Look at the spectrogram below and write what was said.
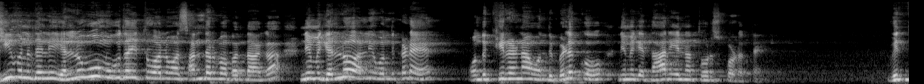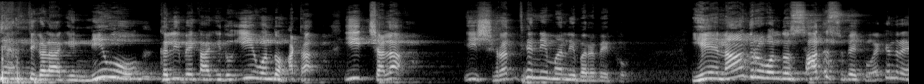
ಜೀವನದಲ್ಲಿ ಎಲ್ಲವೂ ಮುಗಿದೋಯ್ತು ಅನ್ನುವ ಸಂದರ್ಭ ಬಂದಾಗ ನಿಮಗೆಲ್ಲೋ ಅಲ್ಲಿ ಒಂದು ಕಡೆ ಒಂದು ಕಿರಣ, ಒಂದು ಬೆಳಕು ನಿಮಗೆ ದಾರಿಯನ್ನು ತೋರಿಸ್ಕೊಡುತ್ತೆ. ವಿದ್ಯಾರ್ಥಿಗಳಾಗಿ ನೀವು ಕಲಿಬೇಕಾಗಿದ್ದು ಈ ಒಂದು ಹಠ. ಈ ಛಲ, ಈ ಶ್ರದ್ಧೆ ನಿಮ್ಮಲ್ಲಿ ಬರಬೇಕು. ಏನಾದರೂ ಒಂದು ಸಾಧಿಸಬೇಕು. ಯಾಕೆಂದರೆ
